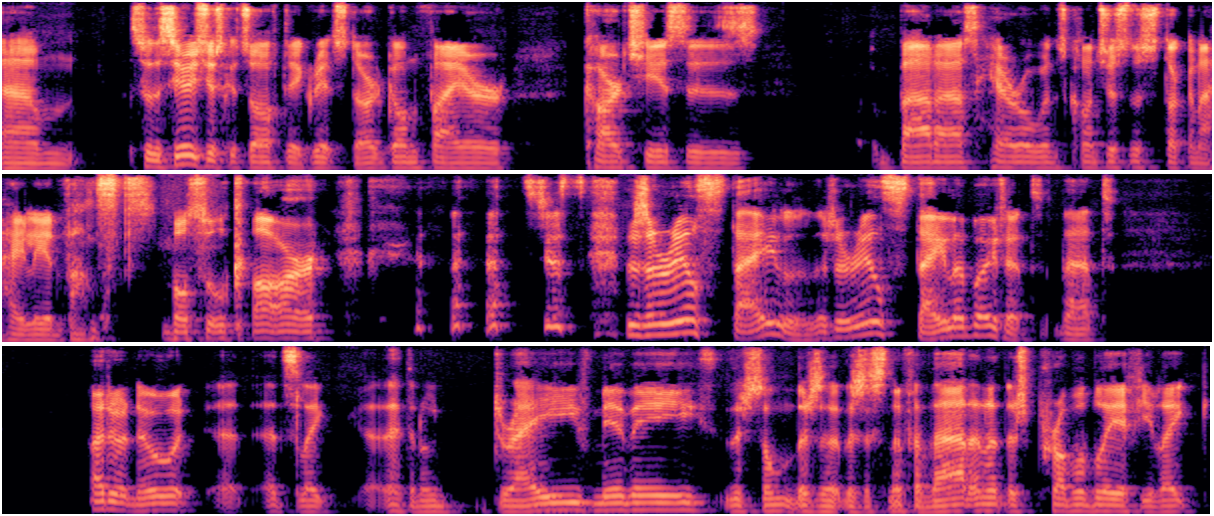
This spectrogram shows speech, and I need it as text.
Um, so the series just gets off to a great start. Gunfire, car chases, badass heroine's consciousness stuck in a highly advanced muscle car. it's just there's a real style. There's a real style about it that I don't know. It, it's like I don't know, Drive maybe. There's some there's a there's a sniff of that in it. There's probably if you like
